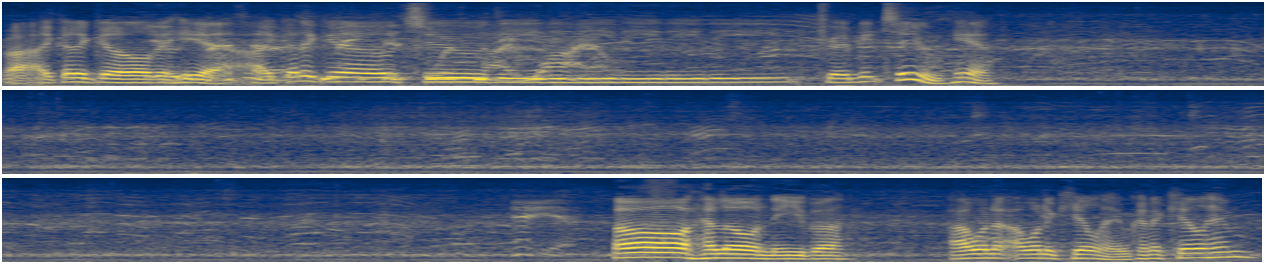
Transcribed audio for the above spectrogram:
Right, I gotta go over here. I gotta go to the the, the, the, the, the Trademeet Tomb here. Oh, hello, Neeber. I wanna I wanna kill him. Can I kill him?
